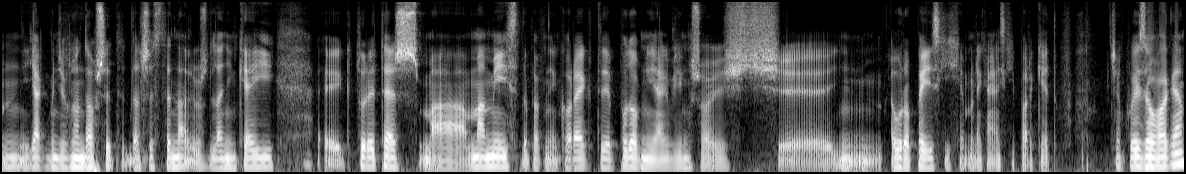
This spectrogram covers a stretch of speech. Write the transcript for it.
mm, jak będzie wyglądał dalszy scenariusz dla Nikkei, y, który też ma, ma miejsce do pewnej korekty, podobnie jak większość y, europejskich i amerykańskich parkietów. Dziękuję za uwagę.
